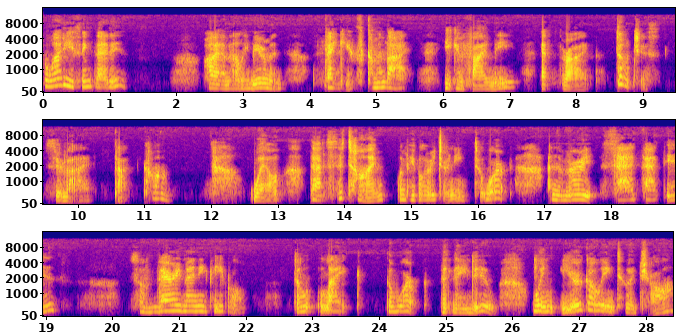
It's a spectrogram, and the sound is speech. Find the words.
Why do you think that is? Hi, I'm Allie Bierman. Thank you for coming by. You can find me at Thrive, Don't Just Survive.com. Well, that's the time when people are returning to work. And the very sad fact is, so very many people don't like the work that they do. When you're going to a job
